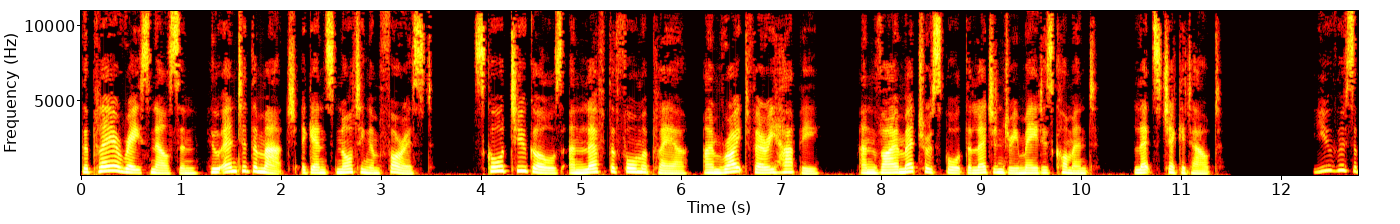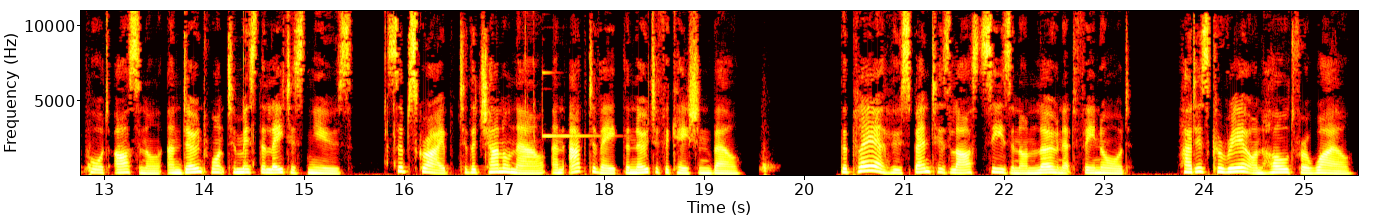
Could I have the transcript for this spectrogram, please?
The player Reiss Nelson, who entered the match against Nottingham Forest, scored two goals and left the former player, Ian Wright very happy, and via Metrosport the legendary made his comment, let's check it out. You who support Arsenal and don't want to miss the latest news, subscribe to the channel now and activate the notification bell. The player who spent his last season on loan at Feyenoord, had his career on hold for a while,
